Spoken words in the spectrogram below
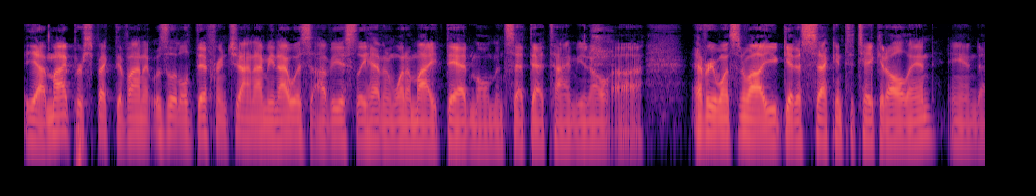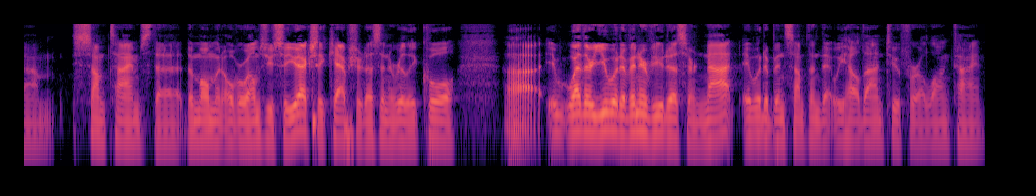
Yeah, my perspective on it was a little different, John. I mean, I was obviously having one of my dad moments at that time. You know, uh, every once in a while you get a second to take it all in, and um, sometimes the the moment overwhelms you. So you actually captured us in a really cool. Uh, it, whether you would have interviewed us or not, it would have been something that we held on to for a long time.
